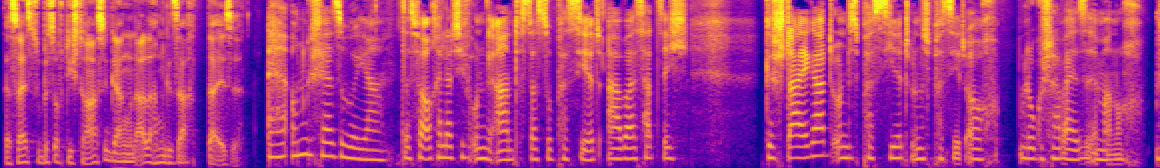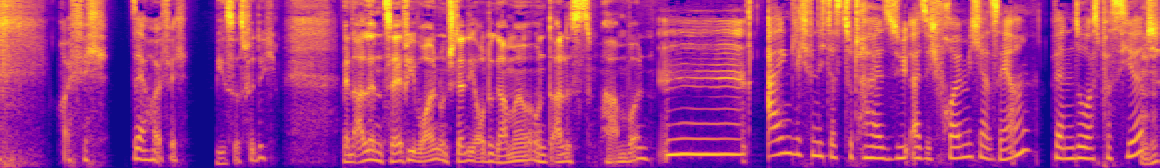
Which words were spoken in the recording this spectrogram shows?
Das heißt, du bist auf die Straße gegangen und alle haben gesagt, da ist sie. Äh, ungefähr so, ja. Das war auch relativ ungeahnt, dass das so passiert. Aber es hat sich gesteigert und es passiert und es passiert auch logischerweise immer noch häufig, sehr häufig. Wie ist das für dich? Wenn alle ein Selfie wollen und ständig Autogramme und alles haben wollen? Mm, eigentlich finde ich das total süß. Also ich freue mich ja sehr, wenn sowas passiert.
